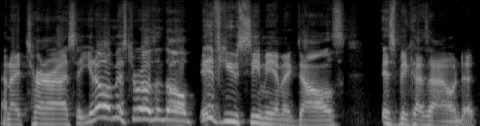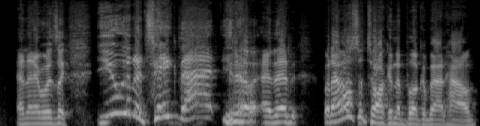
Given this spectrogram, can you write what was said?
And I turn around and I say, you know what, Mr. Rosenthal, if you see me at McDonald's, it's because I owned it. And then everyone's like, "You gonna take that?" You know. And then, but I also talk in the book about how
